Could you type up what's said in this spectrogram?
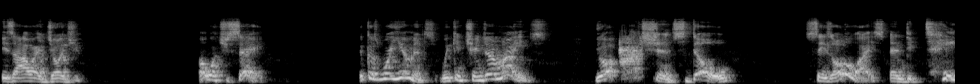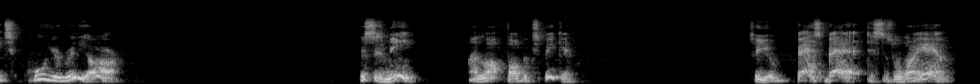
is how I judge you, not what you say. Because we're humans, we can change our minds. Your actions, though, says otherwise and dictates who you really are. This is me. I love public speaking. So your best bet, this is who I am.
